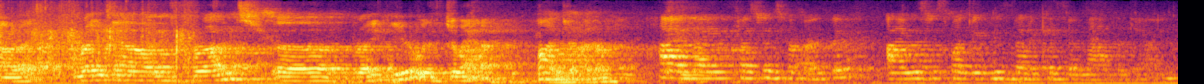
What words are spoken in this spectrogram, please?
All right, right down front, uh, right here with Joanna. Hi, Joanna. Hi, my question's for Arthur. I was just wondering who's better kisser, Matt or Karen?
